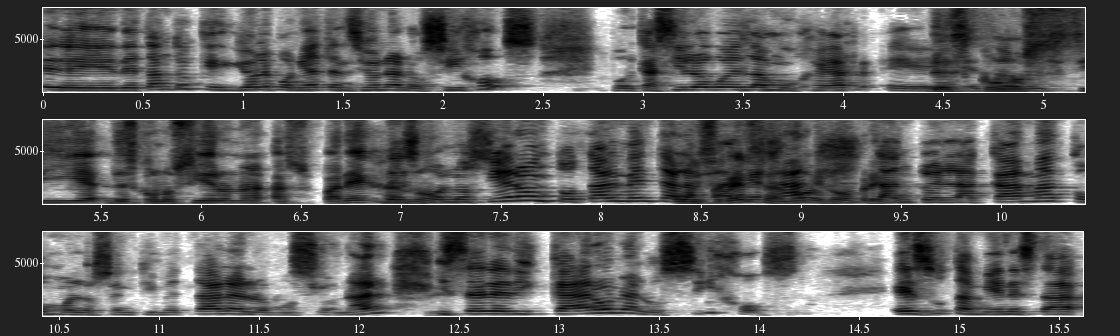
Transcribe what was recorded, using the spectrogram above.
eh, de tanto que yo le ponía atención a los hijos, porque así luego es la mujer. eh, Desconocía, desconocieron a, a su pareja, desconocieron totalmente a O la pareja, ¿no? Tanto en la cama como en lo sentimental, en lo emocional, Sí. y se dedicaron a los hijos. Eso también está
